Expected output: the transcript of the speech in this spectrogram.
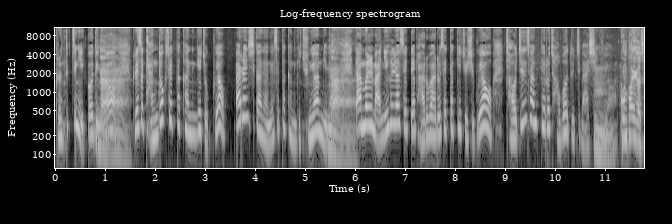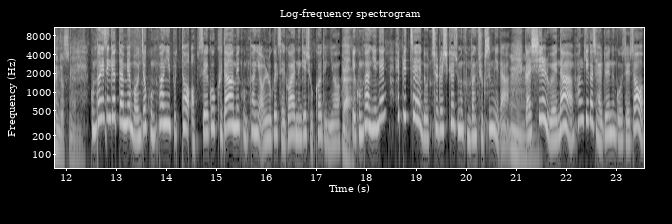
그런 특징이 있거든요. 네. 그래서 단독 세탁하는 게 좋고요. 빠른 시간 안에 세탁하는 게 중요합니다. 네. 땀을 많이 흘렸을 때 바로바로 세탁해 주시고요. 젖은 상태로 접어두지 마시고요. 음, 곰팡이가 생겼으면 곰팡이 생겼다면 먼저 곰팡이부터 없애고 그 다음에 곰팡이 얼룩을 제거하는 게 좋거든요. 네. 이 곰팡이는 햇빛에 노출을 시켜주면 금방 죽습니다. 음. 그러니까 실외나 환기가 잘 되는 곳에서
